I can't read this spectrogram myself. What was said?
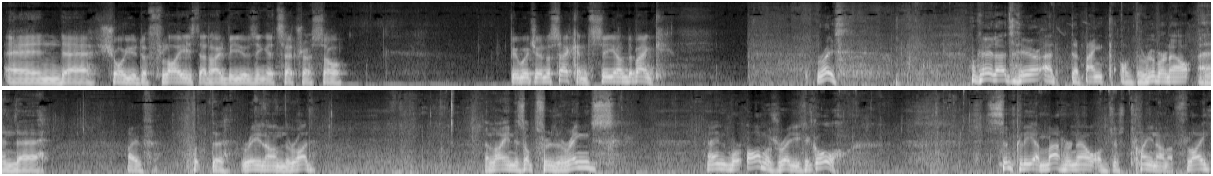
and uh, show you the flies that I'll be using etc. So be with you in a second. See you on the bank. Right. Okay lads, here at the bank of the river now and uh, I've put the reel on the rod. The line is up through the rings and we're almost ready to go. Simply a matter now of just tying on a fly.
